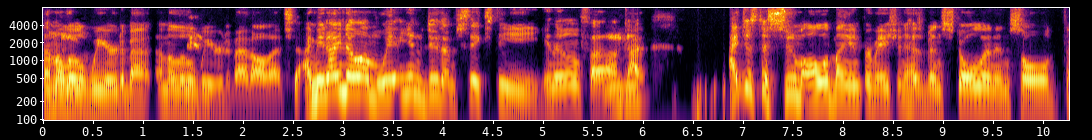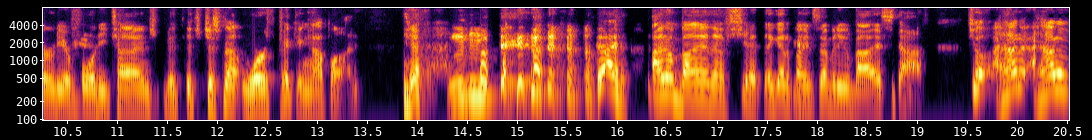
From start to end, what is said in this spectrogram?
I'm a mm-hmm. little weird about I'm a little weird about all that stuff. I mean, I know I'm weird, you know, dude, I'm 60, you know, fuck. Mm-hmm. I, I just assume all of my information has been stolen and sold 30 or 40 times, but it's just not worth picking up on. Yeah. Mm-hmm. I, I, don't buy enough shit. They got to find somebody who buys stuff. So how do how do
